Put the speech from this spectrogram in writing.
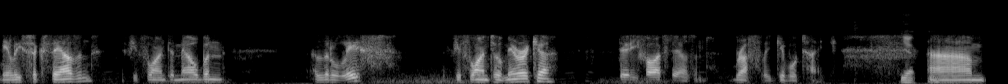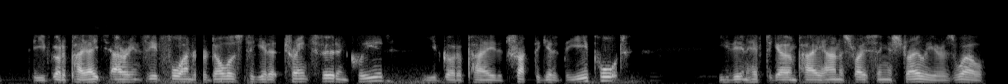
nearly six thousand. If you're flying to Melbourne, a little less. If you're flying to America, thirty-five thousand, roughly, give or take. Yep. Um, you've got to pay HRNZ four hundred dollars to get it transferred and cleared. You've got to pay the truck to get it to the airport you then have to go and pay Harness Racing Australia as well.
